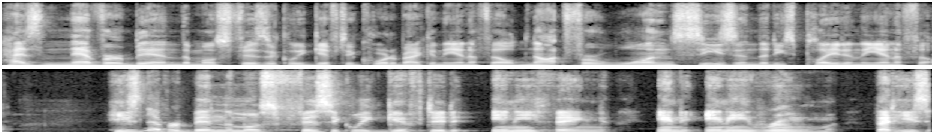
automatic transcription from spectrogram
has never been the most physically gifted quarterback in the NFL, not for one season that he's played in the NFL. He's never been the most physically gifted anything in any room that he's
